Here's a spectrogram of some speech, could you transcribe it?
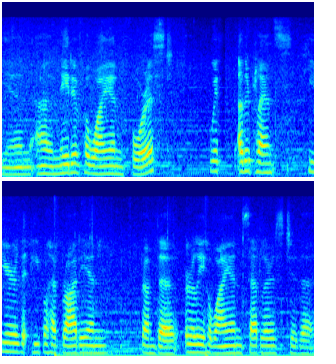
in a native Hawaiian forest with other plants here that people have brought in from the early Hawaiian settlers to the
